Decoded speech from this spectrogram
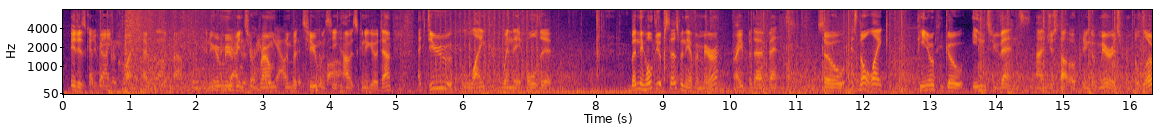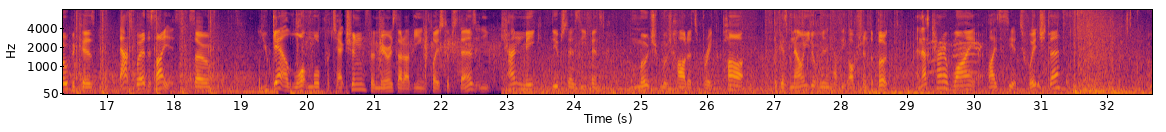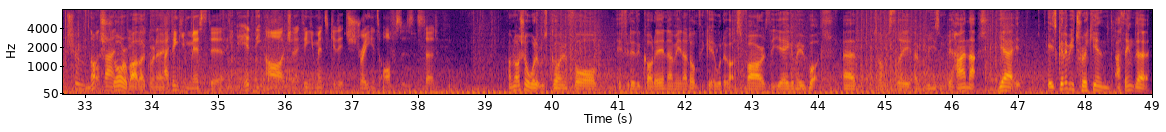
It is going to be quite heavily about. I'm going to move into round number two and see how it's going to go down. I do like when they hold it, when they hold the upstairs when they have a mirror, right? But they're vents. So it's not like Pino can go into vents and just start opening up mirrors from below because that's where the site is. So you get a lot more protection for mirrors that are being placed upstairs and you can make the upstairs defense much, much harder to break apart because now you don't really have the option of the Buck. And that's kind of why I like to see a twitch there. Not sure, Not sure about that grenade. I think he missed it. He hit the arch and I think he meant to get it straight into officers instead. I'm not sure what it was going for if it had got in. I mean, I don't think it would have got as far as the Jaeger maybe, but um, there's obviously a reason behind that. Yeah, it, it's going to be tricky, and I think that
